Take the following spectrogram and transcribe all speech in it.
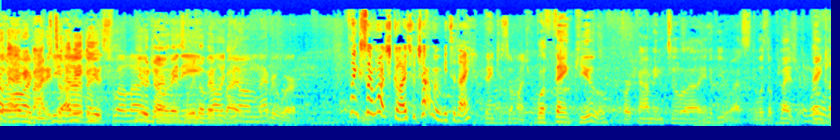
love Yeah, everybody too. I mean, you, Venezuela, you know this. We love everybody. Everywhere. Thanks so much, guys, for chatting with me today. Thank you so much. Well, thank you for coming to uh, interview us. It was a pleasure. Thank you.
